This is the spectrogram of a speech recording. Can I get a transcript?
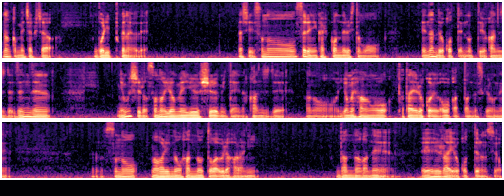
なんかめちゃくちゃご立腹なようで。だし、そのスレに書き込んでる人も、え、なんで怒ってんのっていう感じで全然、むしろその嫁優秀みたいな感じであの、嫁はんを称える声が多かったんですけどね、その周りの反応とは裏腹に、旦那がね、えらい怒ってるんですよ。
